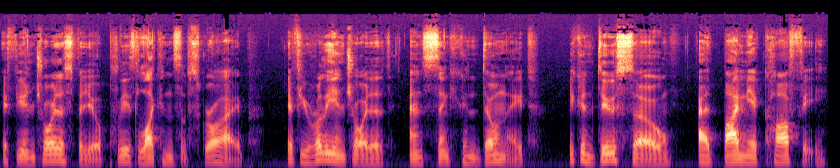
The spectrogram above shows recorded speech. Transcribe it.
If you enjoyed this video, please like and subscribe. If you really enjoyed it and think you can donate, you can do so at Buy Me a Coffee,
